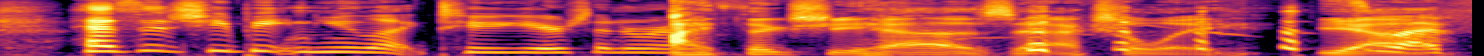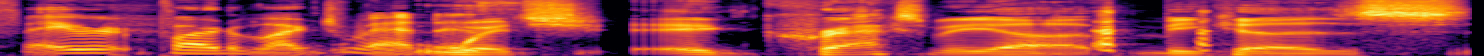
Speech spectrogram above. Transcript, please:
Hasn't she beaten you like two years in a row? I think she has actually. That's yeah. my favorite part of March Madness. which it cracks me up because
